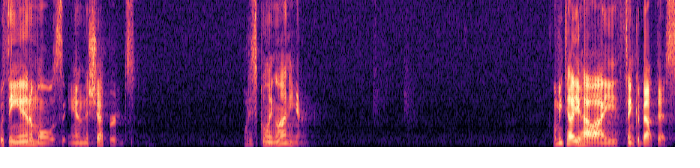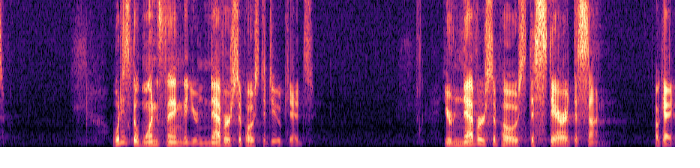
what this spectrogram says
with the animals and the shepherds. What is going on here? Let me tell you how I think about this. What is the one thing that you're never supposed to do, kids? You're never supposed to stare at the sun. Okay,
